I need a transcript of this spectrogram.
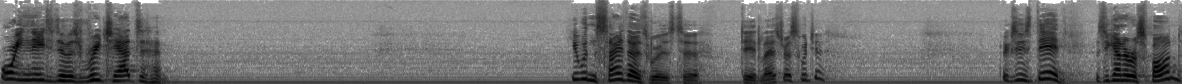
All you need to do is reach out to him. You wouldn't say those words to dead Lazarus, would you? Because he's dead. Is he going to respond?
